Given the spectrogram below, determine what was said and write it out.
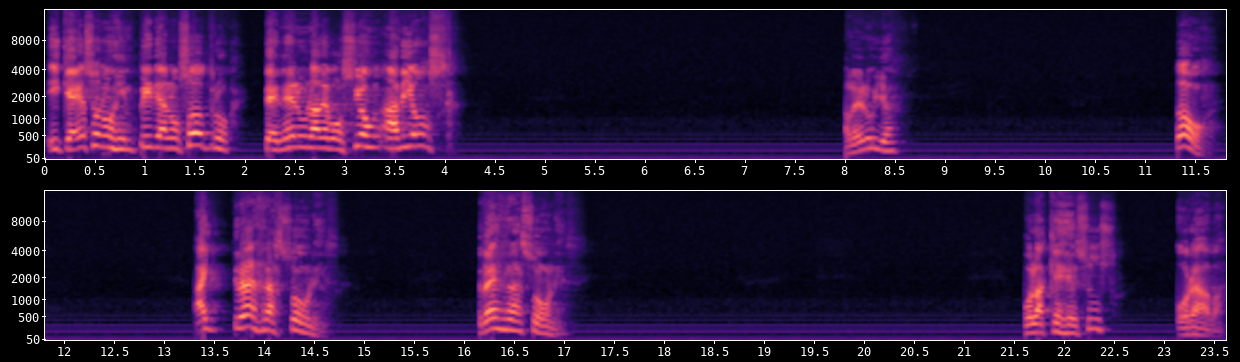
Y que eso nos impide a nosotros tener una devoción a Dios. Aleluya. So, hay tres razones. Tres razones por la que Jesús oraba.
